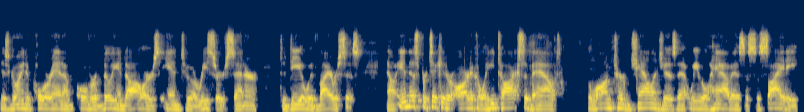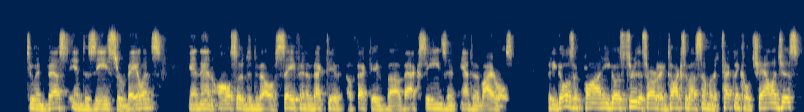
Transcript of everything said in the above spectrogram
is going to pour in a, over a billion dollars into a research center to deal with viruses. Now, in this particular article, he talks about the long term challenges that we will have as a society to invest in disease surveillance and then also to develop safe and effective, effective uh, vaccines and antivirals. But he goes upon, he goes through this article and talks about some of the technical challenges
